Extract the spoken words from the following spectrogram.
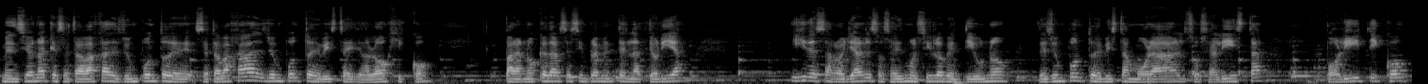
menciona que se trabaja desde un punto de se trabajaba desde un punto de vista ideológico para no quedarse simplemente en la teoría y desarrollar el socialismo del siglo XXI desde un punto de vista moral, socialista, político,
